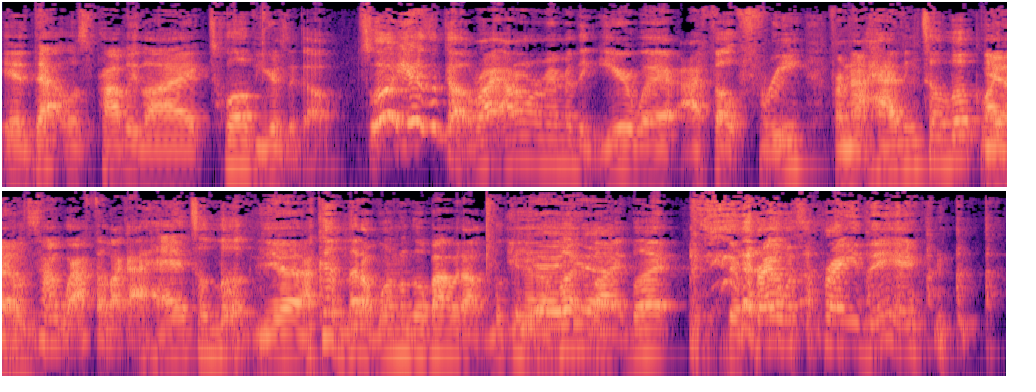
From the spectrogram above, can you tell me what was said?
it, that was probably like 12 years ago. 12 years ago, right? I don't remember the year where I felt free from not having to look. Like Yeah. there was a time where I felt like I had to look. Yeah. I couldn't let a woman go by without looking at her butt. yeah. Like, but the prayer was prayed then.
